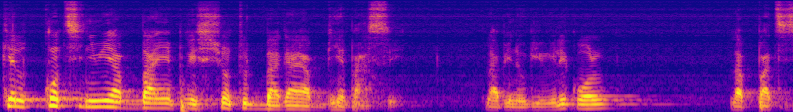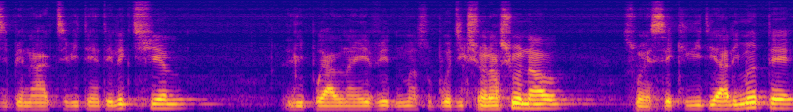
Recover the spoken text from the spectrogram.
qu'elle continue à avoir l'impression que toute bagaille a bien passé. Elle a inauguré l'école, elle a participé à l'activité intellectuelle, elle a dans événements sur production nationale, sur insécurité alimentaire,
